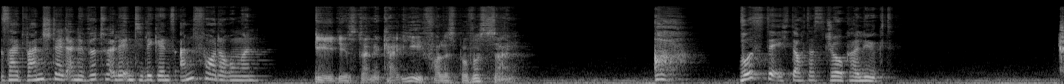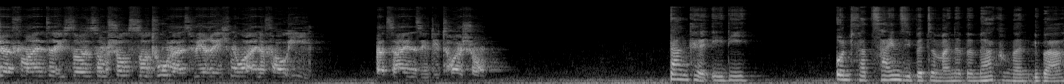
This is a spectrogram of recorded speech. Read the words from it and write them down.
seit wann stellt eine virtuelle Intelligenz Anforderungen? Edi ist eine KI, volles Bewusstsein. Wusste ich doch, dass Joker lügt. Jeff meinte, ich soll zum Schutz so tun, als wäre ich nur eine VI. Verzeihen Sie die Täuschung. Danke, Edi. Und verzeihen Sie bitte meine Bemerkungen über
